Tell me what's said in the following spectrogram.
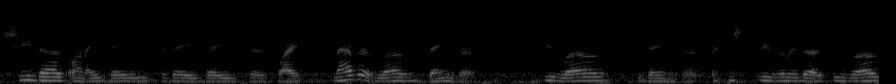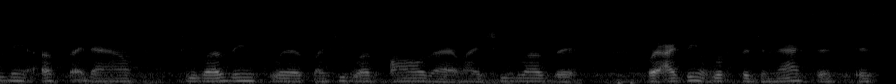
she does on a day to day basis. Like Maverick loves danger. She loves danger. she really does. She loves being upside down. She loves being flipped. Like she loves all that. Like she loves it. But I think with the gymnastics, it's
